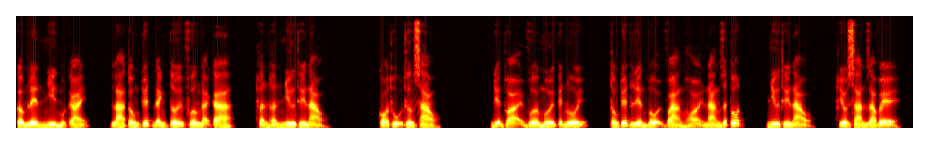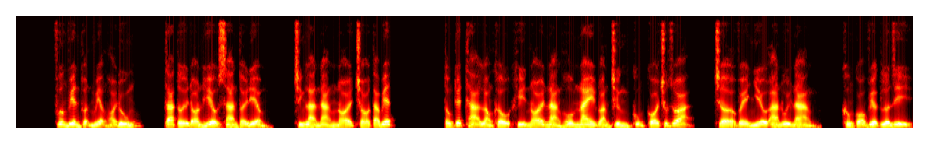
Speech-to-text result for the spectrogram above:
cầm lên nhìn một cái là tống tuyết đánh tới phương đại ca, hân hân như thế nào? Có thụ thương sao? Điện thoại vừa mới kết nối, tống tuyết liền vội vàng hỏi nàng rất tốt, như thế nào? Hiểu san ra về. Phương viên thuận miệng hỏi đúng, ta tới đón hiểu san thời điểm, chính là nàng nói cho ta biết. Tống tuyết thả lòng khẩu khí nói nàng hôm nay đoán chừng cũng có chút dọa, trở về nhiều an ủi nàng, không có việc lớn gì.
